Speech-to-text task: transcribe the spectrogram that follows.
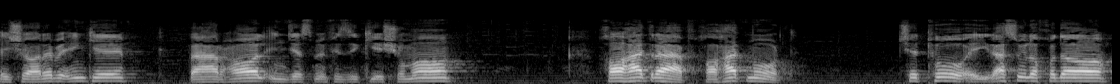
اشاره به اینکه به هر حال این جسم فیزیکی شما خواهد رفت خواهد مرد. چه تو ای رسول خدا؟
